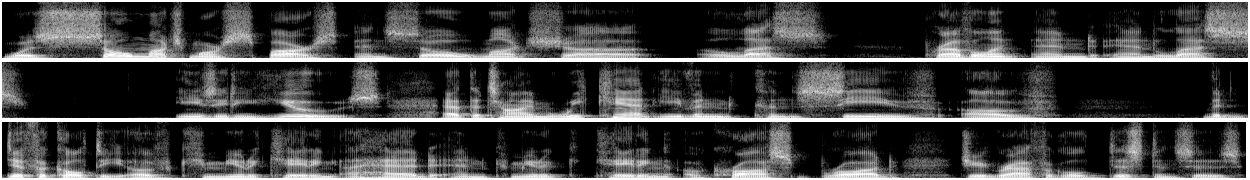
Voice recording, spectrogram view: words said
was so much more sparse and so much uh, less prevalent and and less easy to use at the time, we can't even conceive of the difficulty of communicating ahead and communicating across broad geographical distances.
